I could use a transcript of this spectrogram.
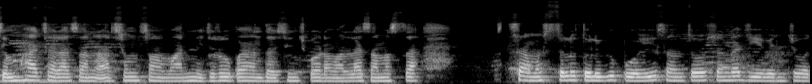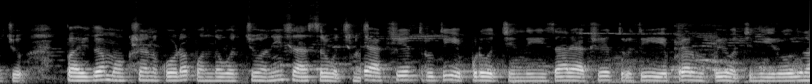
సింహాచల నరసింహస్వామివారిని నిజరూపాన్ని దర్శించుకోవడం వల్ల సమస్త సమస్యలు తొలగిపోయి సంతోషంగా జీవించవచ్చు. పైగా మోక్షాన్ని కూడా పొందవచ్చు అని శాస్త్రవచనం. ఈసారి అక్షయ తృతీయ ఎప్పుడు వచ్చింది? ఈసారి అక్షయ తృతీయ ఏప్రిల్ ముప్పై వచ్చింది. ఈ రోజున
